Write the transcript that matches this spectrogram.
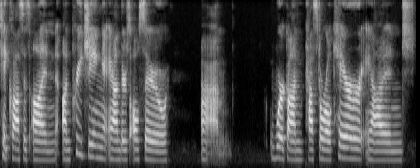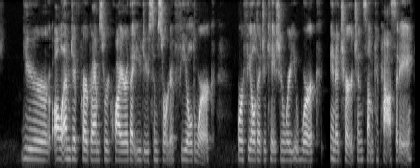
take classes on on preaching, and there's also um, work on pastoral care, and your all MDiv programs require that you do some sort of field work or field education where you work in a church in some capacity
